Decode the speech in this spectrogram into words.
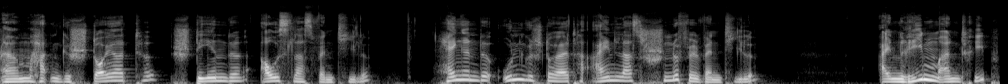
ähm, hatten gesteuerte, stehende Auslassventile, hängende, ungesteuerte Einlass-Schnüffelventile, einen Riemenantrieb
